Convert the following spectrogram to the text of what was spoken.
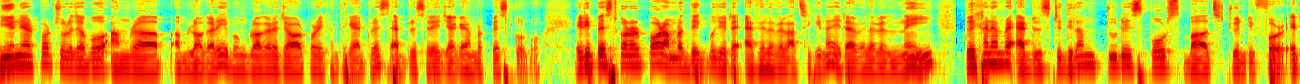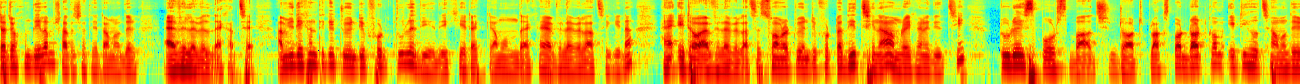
নিয়ে নেওয়ার পর চলে যাব আমরা ব্লগারে এবং ব্লগারে যাওয়ার পর এখান থেকে অ্যাড্রেস অ্যাড্রেসের এই জায়গায় আমরা পেস্ট করব। এটি পেস্ট করার পর আমরা দেখব যে এটা অ্যাভেলেবেল আছে কি না এটা অ্যাভেলেবেল নেই। তো এখানে আমরা অ্যাড্রেসটি দিলাম today sports buzz twenty four এটা যখন দিলাম, সাথে সাথে এটা আমাদের অ্যাভেলেবেল দেখাচ্ছে। আমি যদি এখান থেকে টোয়েন্টি ফোর তুলে দিয়ে দেখি, এটা কেমন দেখায় অ্যাভেলেবেল আছে কি না হ্যাঁ এটাও অ্যাভেলেবেল আছে। সো আমরা টোয়েন্টি ফোরটা দিচ্ছি না, আমরা এখানে দিচ্ছি today sports buzz dot blogspot dot com এটি হচ্ছে আমাদের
